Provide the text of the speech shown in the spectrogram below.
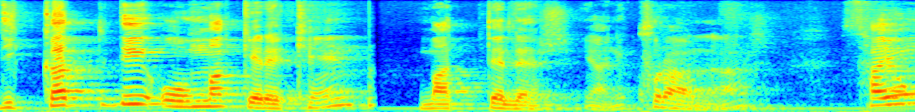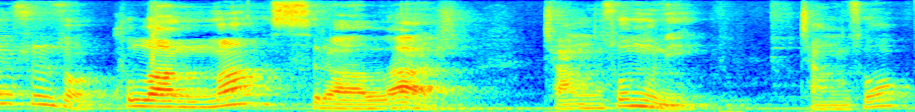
dikkatli maddeler yani kurallar. 사용 순서, kullanma sıralar. 장소 문의, 장소,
